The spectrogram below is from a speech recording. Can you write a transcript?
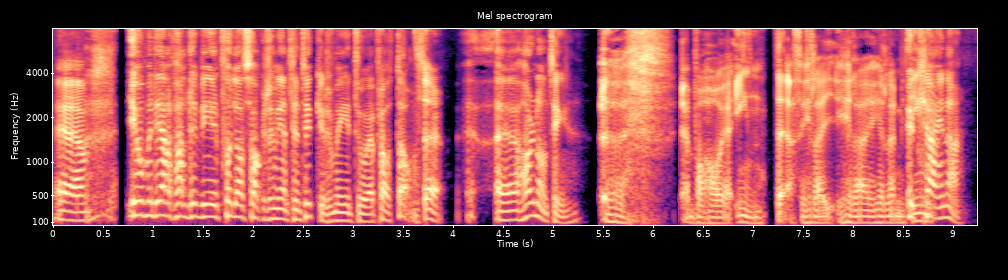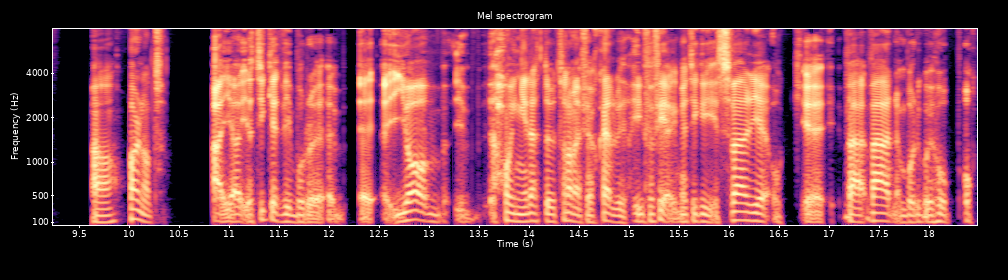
Eh, jo, men det är i alla fall det, vi är fulla av saker som vi egentligen tycker som vi inte vågar prata om. Eh, har du någonting? Ja, vad har jag inte? Alltså hela, hela, hela mitt in- Ukraina, Ja. har du något? Ja, jag, jag tycker att vi borde... eh, eh, Jag har ingen rätt att uttala mig för jag själv är för feg. Men jag tycker att Sverige och vä- världen borde gå ihop och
